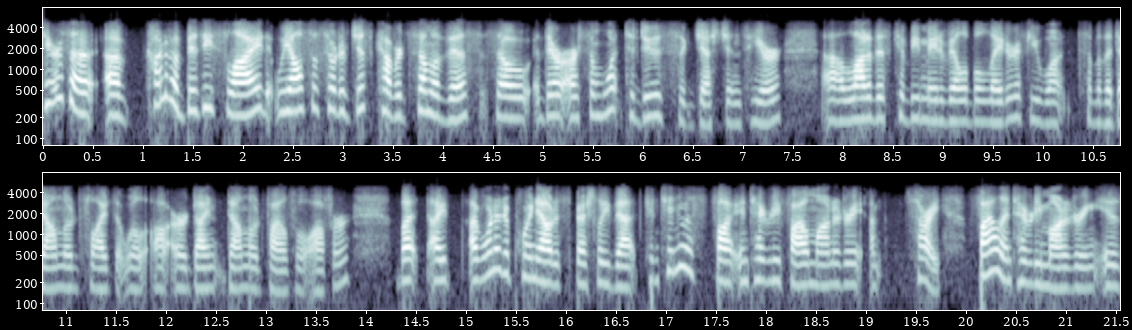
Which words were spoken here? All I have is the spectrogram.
here's a, a, kind of a busy slide. We also sort of just covered some of this, so there are some what to do suggestions here. Uh, a lot of this could be made available later if you want some of the download slides that will uh, or download files will offer. But I, I wanted to point out especially that continuous fi integrity file monitoring, um, sorry, file integrity monitoring is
